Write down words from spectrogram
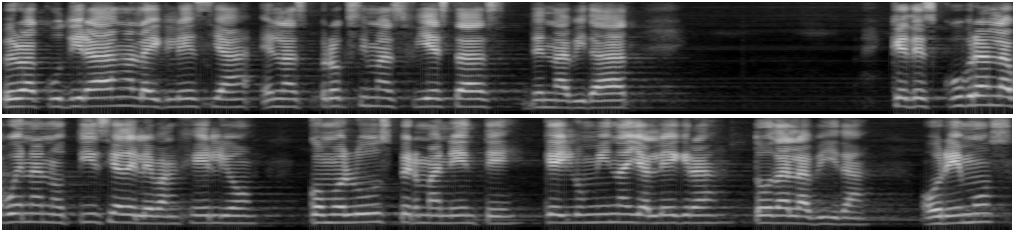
pero acudirán a la iglesia en las próximas fiestas de Navidad que descubran la buena noticia del Evangelio como luz permanente que ilumina y alegra toda la vida. Oremos.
